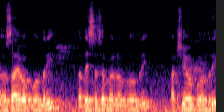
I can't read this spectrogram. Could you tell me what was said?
വ്യവസായ വകുപ്പ് മന്ത്രി തദ്ദേശ സ്വയംഭരണ വകുപ്പ് മന്ത്രി ഭക്ഷ്യ വകുപ്പ് മന്ത്രി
